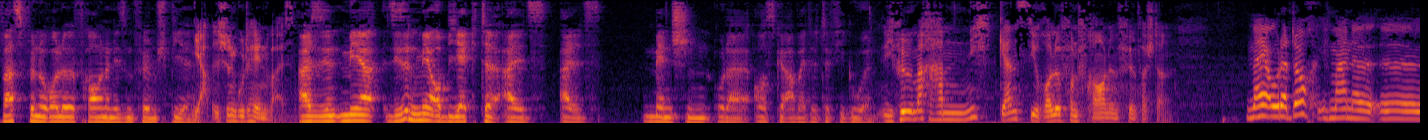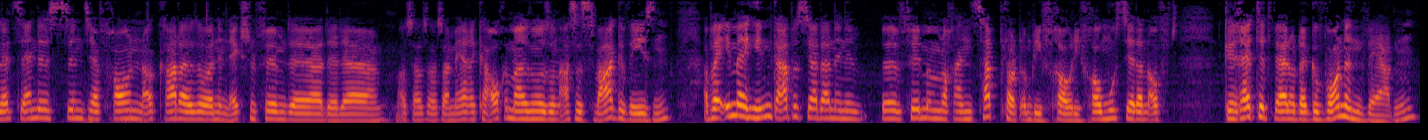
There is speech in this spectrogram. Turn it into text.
was für eine Rolle Frauen in diesem Film spielen. Ja, ist schon ein guter Hinweis. Also sie sind mehr, sie sind mehr Objekte als, als Menschen oder ausgearbeitete Figuren. Die Filmemacher haben nicht ganz die Rolle von Frauen im Film verstanden. Naja, oder doch. Ich meine, äh, letzten Endes sind ja Frauen auch gerade so in den Actionfilmen der, der, der aus, aus, aus Amerika auch immer nur so ein Accessoire gewesen. Aber immerhin gab es ja dann in den äh, Filmen noch einen Subplot um die Frau. Die Frau musste ja dann oft gerettet werden oder gewonnen werden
